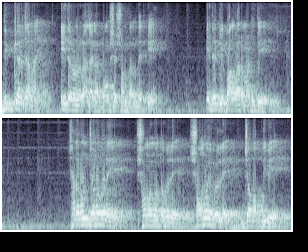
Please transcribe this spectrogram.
ধিক্কার জানায় এই ধরনের রাজাকার বংশের সন্তানদেরকে। এদেরকে বাংলার মাটিতে সাধারণ জনগণে সময় মতো হলে, সময় হলে জবাব দিবে?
